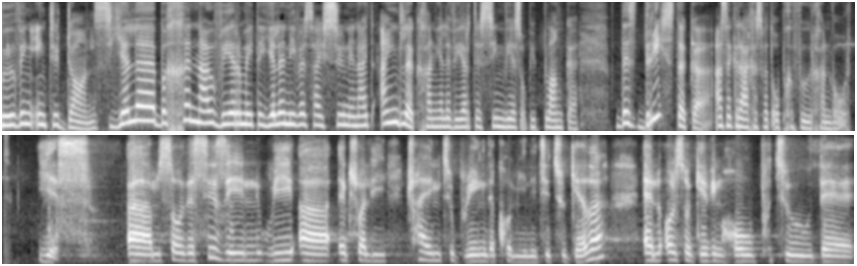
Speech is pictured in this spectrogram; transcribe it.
Moving Into Dance. Julle begin nou weer met 'n hele nuwe seisoen en uiteindelik gaan julle weer te sien wees op die planke. Dis 3 stukke as ek reg is wat opgevoer gaan word. Yes. Um, so this season, we are actually trying to bring the community together and also giving hope to the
